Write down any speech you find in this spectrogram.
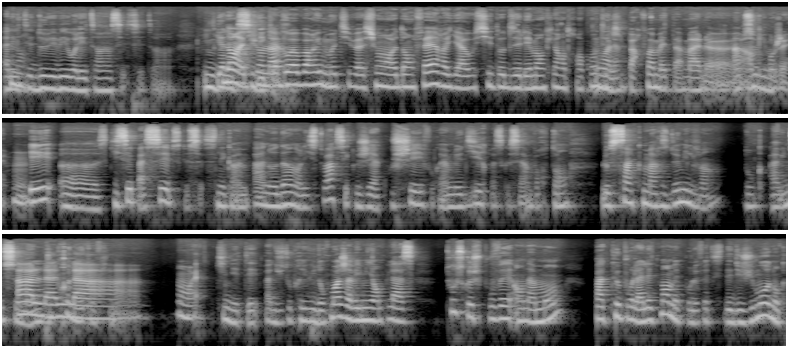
Allaiter deux bébés ou allaiter un, c'est, c'est un- une Non, et galaxie puis on a beau avoir une motivation euh, d'en faire, il y a aussi d'autres éléments qui entrent en compte Voilà. et qui parfois mettent à mal euh, un projet. Mm. Et euh, ce qui s'est passé, parce que ce ce n'est quand même pas anodin dans l'histoire, c'est que j'ai accouché, il faut quand même le dire parce que c'est important, le 5 mars 2020, donc à une semaine Ah du là premier confinement, Ouais. qui n'était pas du tout prévu. Donc moi, j'avais mis en place tout ce que je pouvais en amont, pas que pour l'allaitement, mais pour le fait que c'était des jumeaux. Donc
